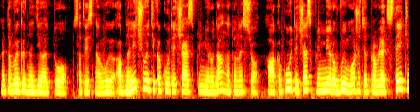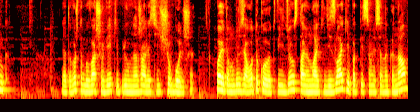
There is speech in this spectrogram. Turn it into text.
это выгодно делать, то, соответственно, вы обналичиваете какую-то часть, к примеру, да, на то на все. А какую-то часть, к примеру, вы можете отправлять в стейкинг, для того, чтобы ваши веки приумножались еще больше. Поэтому, друзья, вот такое вот видео. Ставим лайки, дизлайки, подписываемся на канал,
